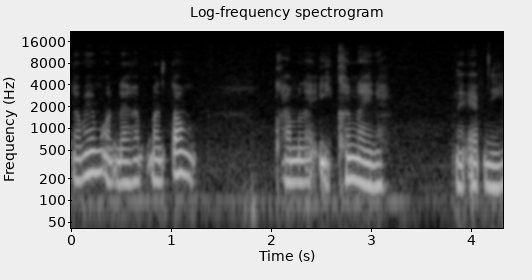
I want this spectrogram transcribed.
ยังไม่หมดนะครับ มันต้องทำอะไรอีกข้างในนะ ในแอปนี้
